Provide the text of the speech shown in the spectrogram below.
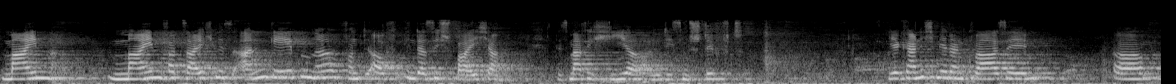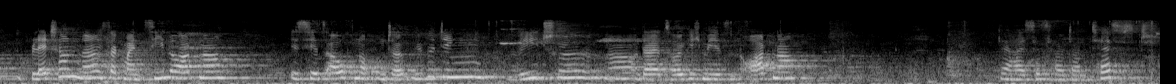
mein, mein Verzeichnis angeben, ne, von, auf, in das ich speichere. Das mache ich hier an diesem Stift. Hier kann ich mir dann quasi äh, blättern. Ne? Ich sage, mein Zielordner ist jetzt auch noch unter Überdingen, Reachel, ne? und da erzeuge ich mir jetzt einen Ordner der heißt jetzt halt dann Test.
